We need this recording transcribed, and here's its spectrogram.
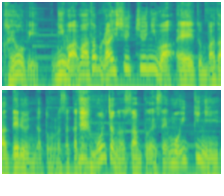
火曜日には、まあ多分来週中には、えっ、ー、と、まだ出るんだと思います。だからね、もんちゃんのスタンプがですね、もう一気に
